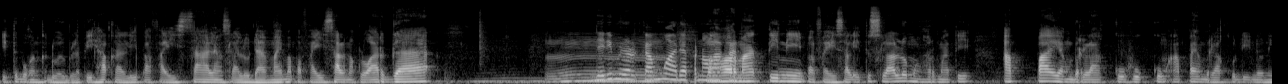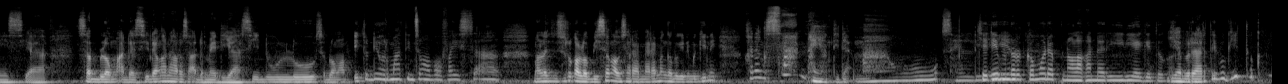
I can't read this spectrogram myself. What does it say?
Itu bukan kedua belah pihak kali, Pak Faisal yang selalu damai sama Pak Faisal sama keluarga. Hmm. Jadi menurut kamu ada penolakan? Menghormati nih Pak Faisal itu selalu menghormati apa yang berlaku hukum apa yang berlaku di Indonesia sebelum ada sidang kan harus ada mediasi dulu sebelum apa itu dihormatin sama Pak Faisal malah justru kalau bisa nggak usah rame-rame nggak begini-begini kan yang sana yang tidak mau Selin. Jadi menurut kamu ada penolakan dari dia gitu? ya berarti begitu kan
